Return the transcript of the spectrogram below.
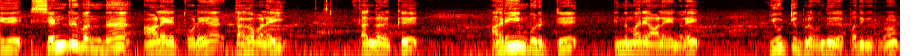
இது சென்று வந்த ஆலயத்துடைய தகவலை தங்களுக்கு அறியும் பொருட்டு இந்த மாதிரி ஆலயங்களை யூடியூப்பில் வந்து பதிவிடுறோம்.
